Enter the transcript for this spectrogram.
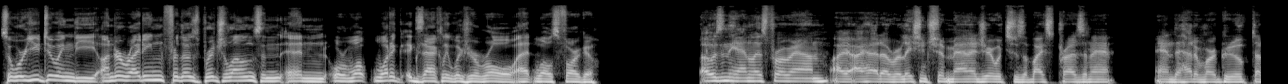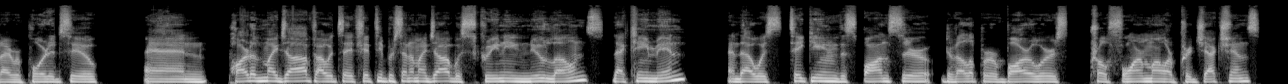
So were you doing the underwriting for those bridge loans and, and, or what, what exactly was your role at Wells Fargo? I was in the analyst program. I, I had a relationship manager, which is a vice president and the head of our group that I reported to. And part of my job, I would say 50% of my job was screening new loans that came in and that was taking the sponsor, developer, borrowers pro forma or projections,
